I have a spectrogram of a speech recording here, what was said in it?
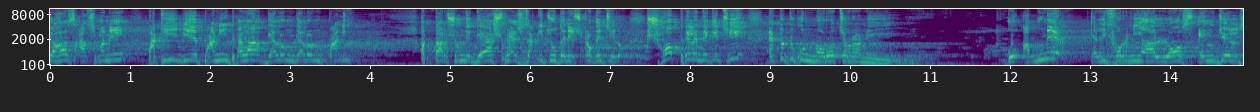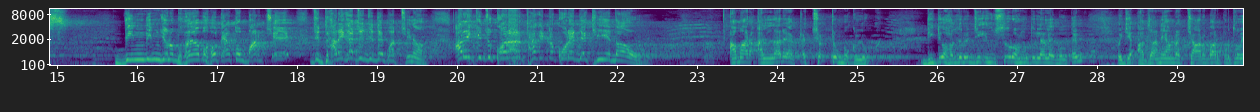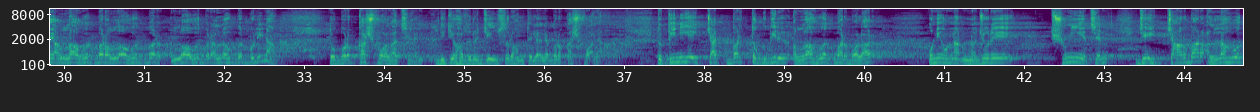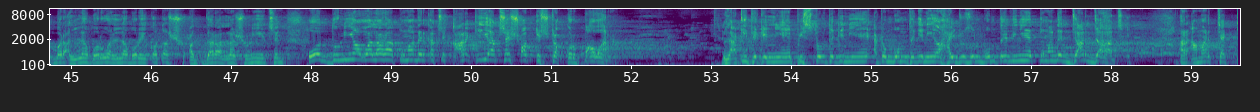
জাহাজ আসমানে পাঠিয়ে দিয়ে পানি ফেলা, গ্যালন গ্যালন পানি। আর তার সঙ্গে গ্যাস ফ্যাস যা কিছু ওদের স্টকে ছিল, সব ফেলে দেখেছি, এতটুকু নরচড়া নেই। ও আগুনের ক্যালিফোর্নিয়া, লস অ্যাঞ্জেলস, দিন দিন যেন ভয়াবহতা এত বাড়ছে যে ধারে কাছে যেতে পারছি না। আরে কিছু করার থাকে তো করে দেখিয়ে দাও। আমার আল্লাহর একটা ছোট্ট মুখলুক। দ্বিতীয় হজরত যে ইউসুফ রহমতুল্লাহ বলতেন, ওই যে আজানে আমরা চারবার প্রথমে আল্লাহ একবার আল্লাহ একবার আল্লাহ একবার আল্লাহ একবার বলি না, তো বড় কাশফওয়ালা ছিলেন। দ্বিতীয় হজরত যে ইউসুফ রহমতুল্লাহ বড় তো তিনি এই চারবার তকবীরের আল্লাহ একবার বলার, উনি ওনার নজরে শুনিয়েছেন যে এই চারবার আল্লাহ একবার আল্লাহ বড় আল্লাহ বড় এই কথা দ্বারা আল্লাহ শুনিয়েছেন, ও দুনিয়াওয়ালারা, তোমাদের কাছে কার কি আছে? সব স্টক করো পাওয়ার লাঠি থেকে নিয়ে, পিস্তল থেকে নিয়ে অ্যাটম বোম থেকে নিয়ে হাইড্রোজেন বোম থেকে নিয়ে তোমাদের যার যা আছে। আর আমার চারটে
